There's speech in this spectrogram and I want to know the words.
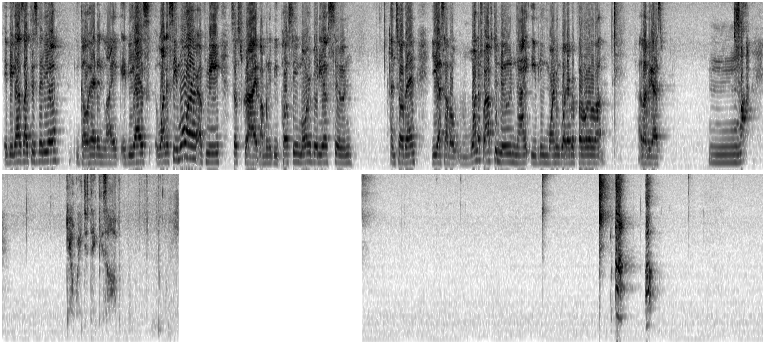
If you guys like this video, go ahead and like. If you guys want to see more of me, subscribe. I'm going to be posting more videos soon. Until then, you guys have a wonderful afternoon, night, evening, morning, whatever. Blah, blah, blah. I love you guys. Mwah.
